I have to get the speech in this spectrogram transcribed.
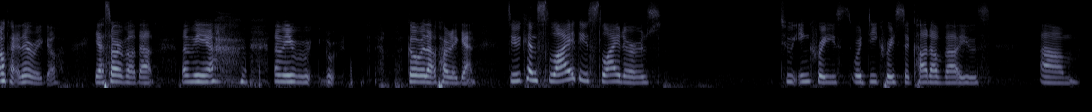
Okay, there we go. Yeah, sorry about that. Let me, uh, let me go over that part again. So you can slide these sliders to increase or decrease the cutoff values um,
